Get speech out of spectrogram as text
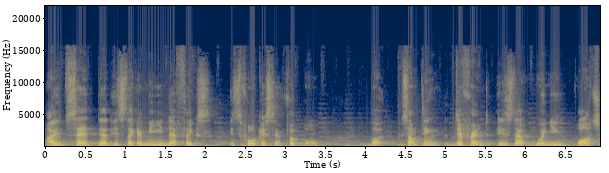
I said that it's like a mini Netflix. It's focused in football, but something different is that when you watch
